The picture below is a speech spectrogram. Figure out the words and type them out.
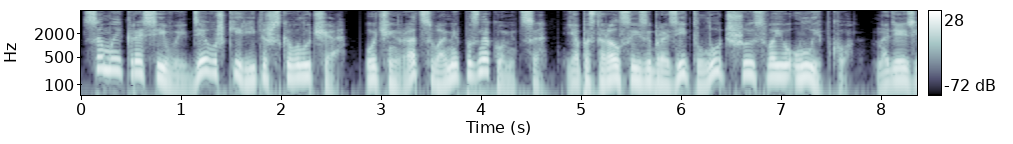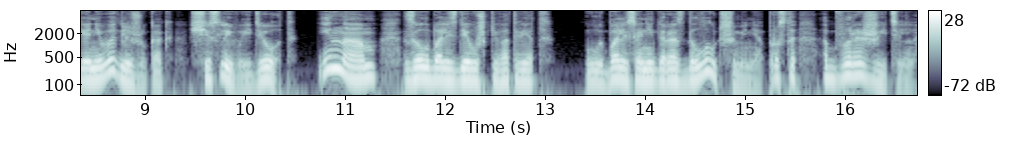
самые красивые девушки ритожского луча. Очень рад с вами познакомиться. Я постарался изобразить лучшую свою улыбку. Надеюсь, я не выгляжу как счастливый идиот. И нам, заулыбались девушки в ответ. Улыбались они гораздо лучше меня, просто обворожительно.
